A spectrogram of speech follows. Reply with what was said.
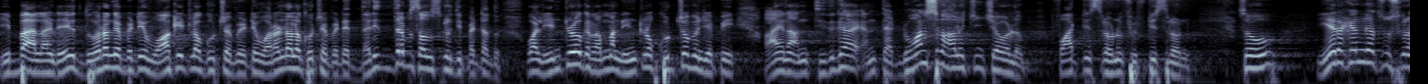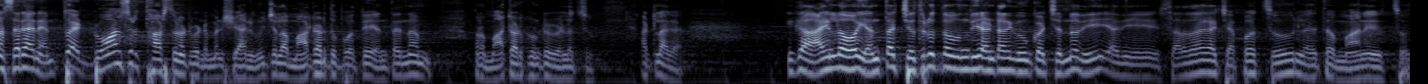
ఇబ్బ అలాంటివి దూరంగా పెట్టి వాకిట్లో కూర్చోబెట్టి వరండాలో కూర్చోబెట్టి దరిద్రపు సంస్కృతి పెట్టద్దు. వాళ్ళు ఇంట్లోకి రమ్మని ఇంట్లో కూర్చోమని చెప్పి ఆయన అంత ఇదిగా ఎంత అడ్వాన్స్గా ఆలోచించేవాళ్ళు. ఫార్టీస్లోను ఫిఫ్టీస్లోను. సో ఏ రకంగా చూసుకున్నా సరే ఆయన ఎంతో అడ్వాన్స్డ్ థాట్స్ ఉన్నటువంటి మనిషి. ఆయన గురించి ఇలా మాట్లాడుతూ పోతే ఎంతైనా మనం మాట్లాడుకుంటూ వెళ్ళొచ్చు. అట్లాగా ఇంకా ఆయనలో ఎంత చతురత ఉంది అంటానికి ఇంకో చిన్నది అది సరదాగా చెప్పచ్చు లేకపోతే మానేయచ్చు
